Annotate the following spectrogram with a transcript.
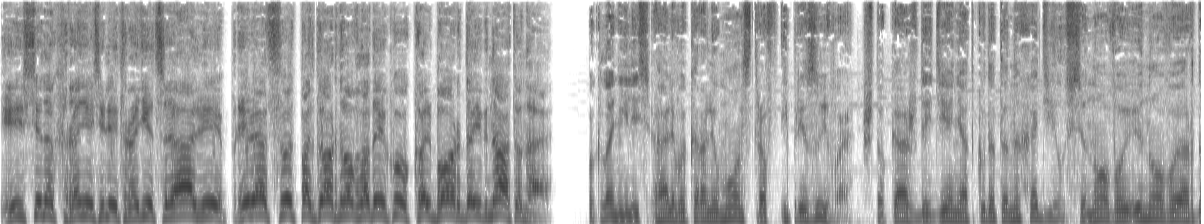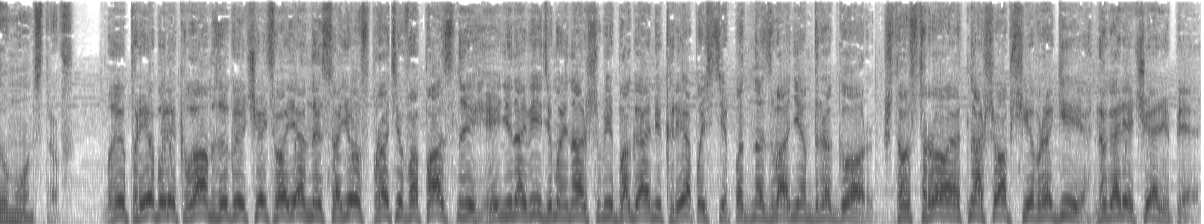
истинных хранителей традиции Альви, приветствуют подгорного владыку Кольборда Игнатуна!» Поклонились Альвы королю монстров и призыва, что каждый день откуда-то находил все новую и новую орду монстров — мы прибыли к вам заключить военный союз против опасной и ненавидимой нашими богами крепости под названием Драгор, что строят наши общие враги на горе Черепе».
